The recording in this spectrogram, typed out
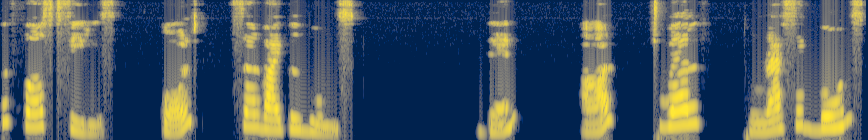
the first series called cervical bones. Then are 12 thoracic bones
